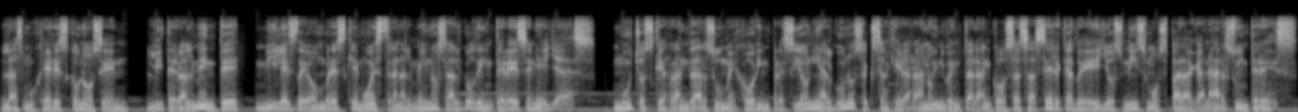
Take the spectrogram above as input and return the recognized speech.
Las mujeres conocen, literalmente, miles de hombres que muestran al menos algo de interés en ellas. Muchos querrán dar su mejor impresión y algunos exagerarán o inventarán cosas acerca de ellos mismos para ganar su interés.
